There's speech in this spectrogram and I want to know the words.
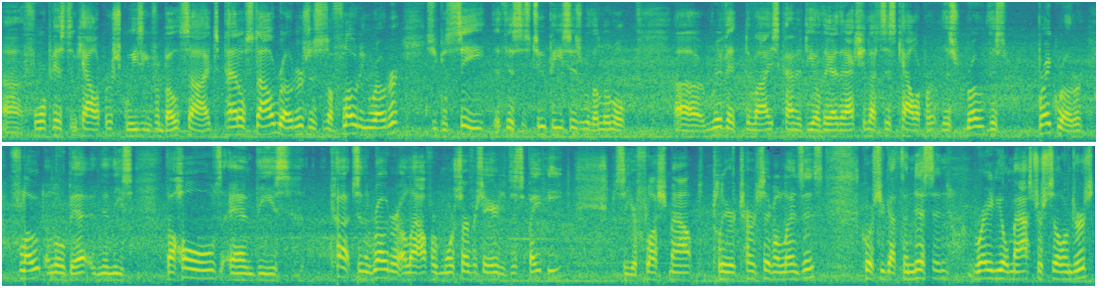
uh, four piston caliper squeezing from both sides. Petal style rotors. This is a floating rotor, so you can see that this is two pieces with a little uh, rivet device kind of deal there that actually lets this caliper, this road, this brake rotor float a little bit, and then these, the holes and these cuts in the rotor allow for more surface area to dissipate heat. See your flush mount, clear turn signal lenses. Of course, you've got the Nissin radial master cylinders.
